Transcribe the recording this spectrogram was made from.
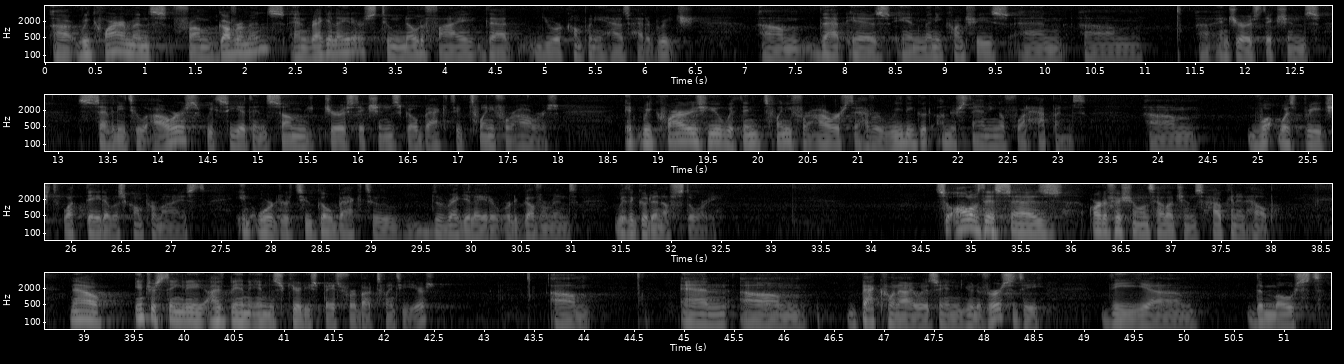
uh, requirements from governments and regulators to notify that your company has had a breach. Um, that is in many countries and, um, uh, and jurisdictions 72 hours. We see it in some jurisdictions go back to 24 hours. It requires you within 24 hours to have a really good understanding of what happened, um, what was breached, what data was compromised, in order to go back to the regulator or the government with a good enough story. So all of this says artificial intelligence, how can it help? Now, interestingly, I've been in the security space for about 20 years. Um, and um, back when I was in university, the, um, the most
